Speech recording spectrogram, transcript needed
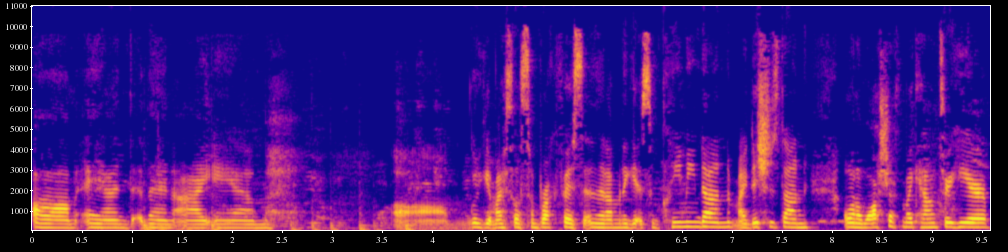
Um, and then I am um, I'm gonna get myself some breakfast and then I'm gonna get some cleaning done, my dishes done. I wanna wash off my counter here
